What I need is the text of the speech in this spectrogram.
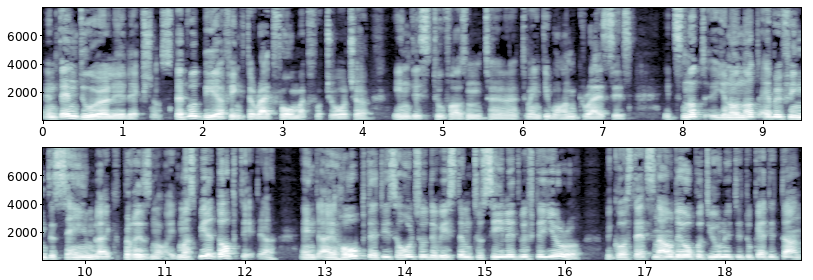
and then do early elections. That would be, I think, the right format for Georgia in this 2021 crisis. It's not, you know, not everything the same like Brezno. It must be adopted, yeah. And I hope that is also the wisdom to seal it with the euro, because that's now the opportunity to get it done.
